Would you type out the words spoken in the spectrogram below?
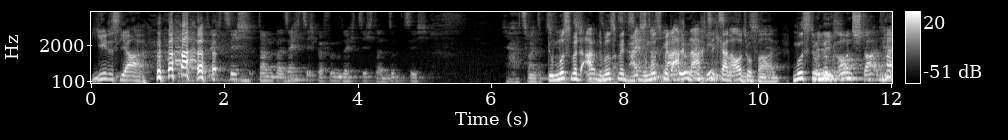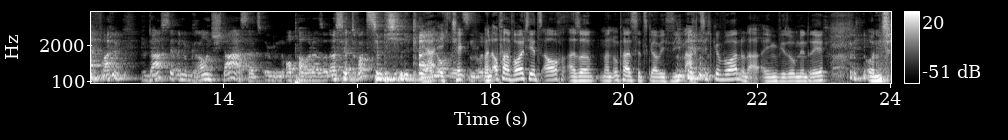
Jedes Jahr. Bei 60, dann bei 60, bei 65, dann 70. Ja, 72. Du musst mit, ach- du musst mit, du musst mit Ja, irgendwann 88 geht's kein Auto fahren. mehr. Musst du Wenn du nicht. grauen Star, ja, vor allem, du darfst ja, wenn du grauen Star hast als irgendein Opa oder so, darfst du ja trotzdem nicht in die Karre Ja, ich check. oder? Mein Opa wollte jetzt auch, also mein Opa ist jetzt, glaube ich, 87 geworden oder irgendwie so um den Dreh. Und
